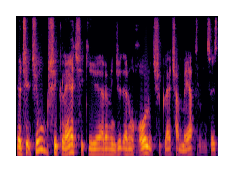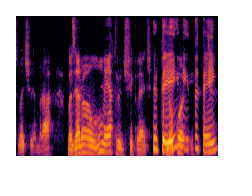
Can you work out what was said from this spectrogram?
Eu tinha um chiclete que era vendido, era um rolo de chiclete a metro, não sei se tu vai te lembrar, mas era um metro de chiclete. Tem, eu, ainda tem.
